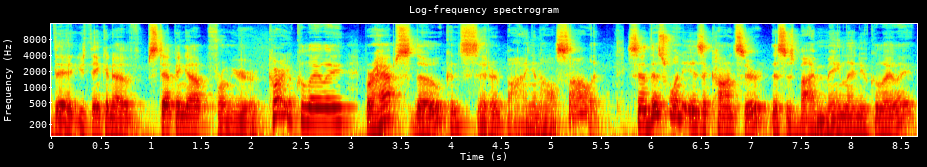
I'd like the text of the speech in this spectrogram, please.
that you're thinking of stepping up from your current ukulele. Perhaps, though, consider buying an all solid. So, this one is a concert. This is by Mainland Ukulele.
